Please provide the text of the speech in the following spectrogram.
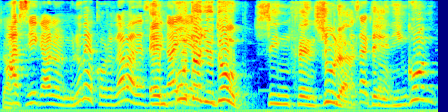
Sea, Ah, sí, claro, no me acordaba de ese en detalle. puto YouTube, sin censura, Exacto. de ningún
